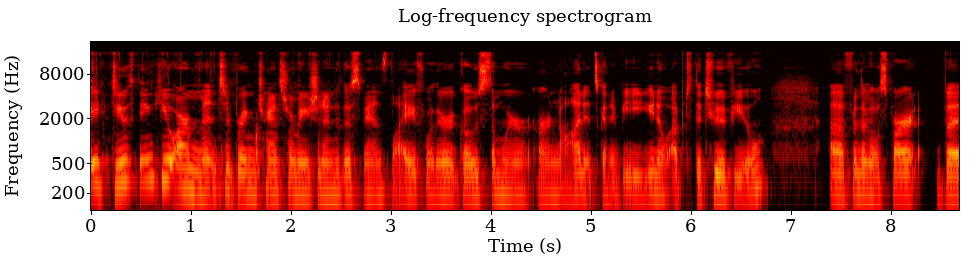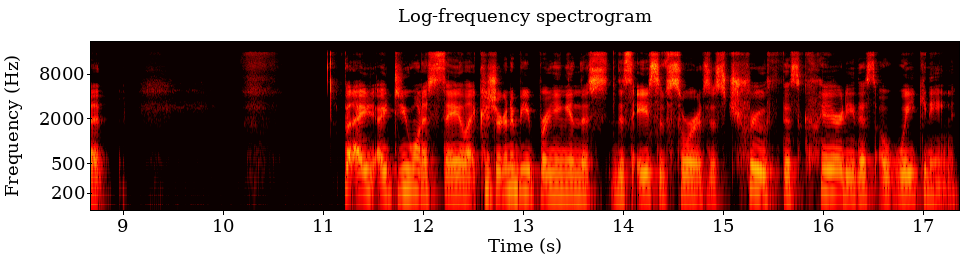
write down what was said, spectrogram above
I do think you are meant to bring transformation into this man's life, whether it goes somewhere or not. It's going to be, you know, up to the two of you uh, for the most part. But but I, I do want to say like because you're going to be bringing in this this ace of swords this truth this clarity this awakening.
